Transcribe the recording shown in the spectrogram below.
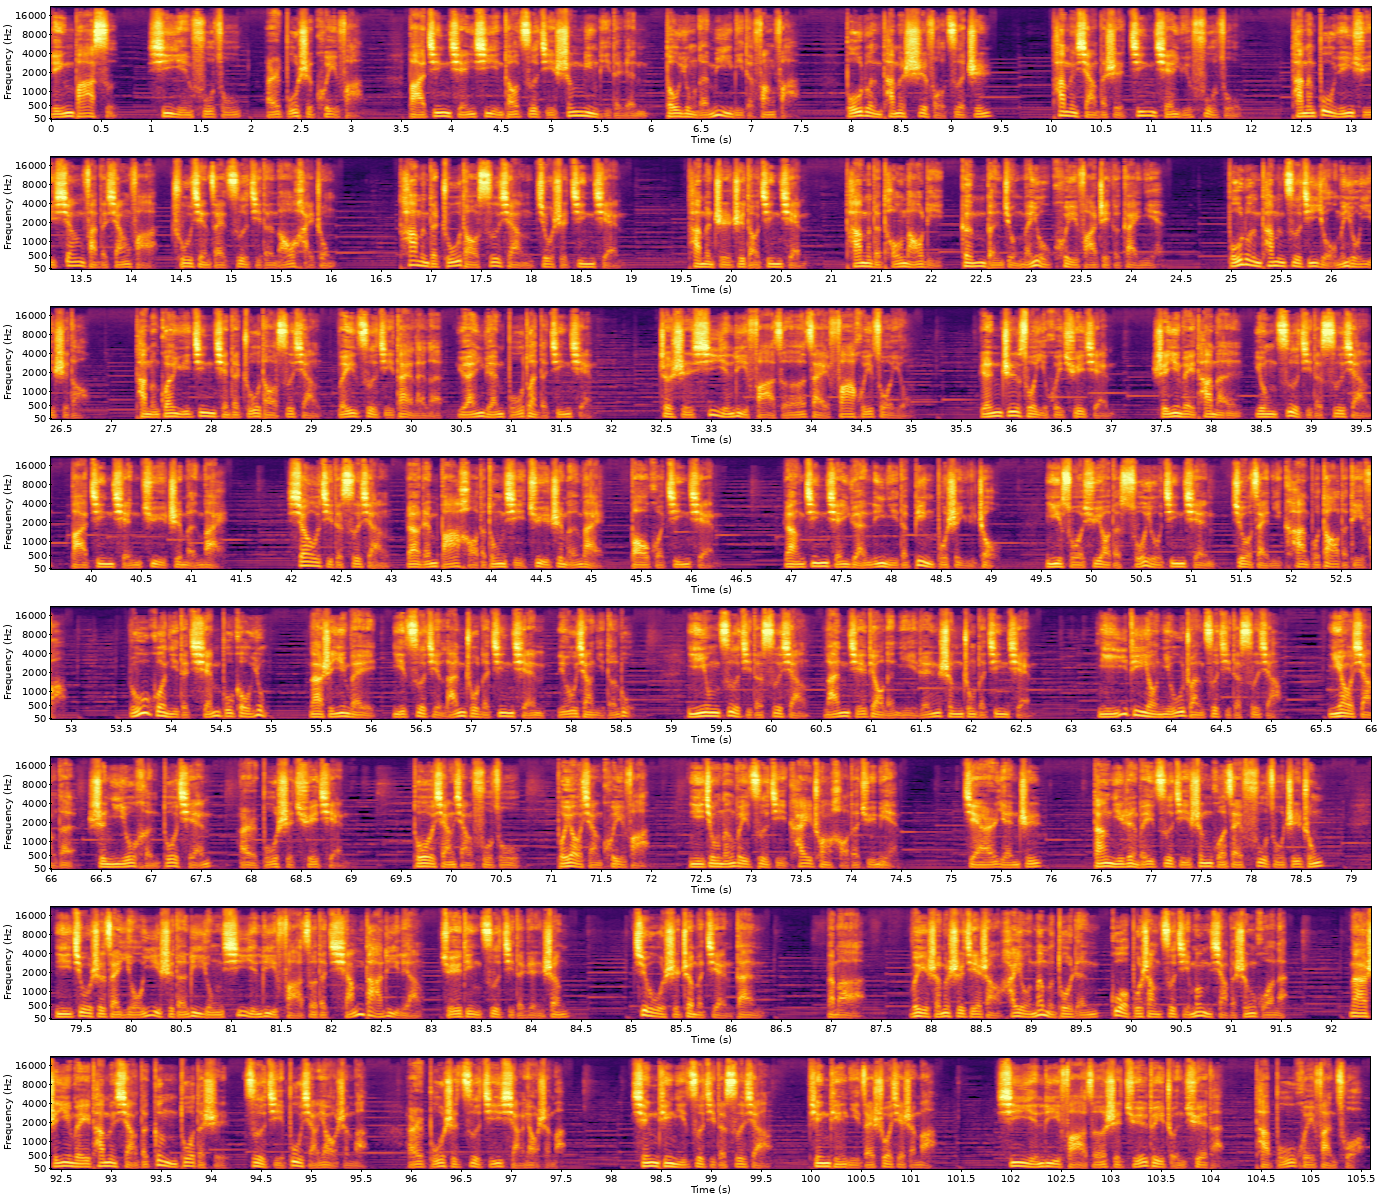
零八四，吸引富足而不是匮乏。把金钱吸引到自己生命里的人都用了秘密的方法，不论他们是否自知。他们想的是金钱与富足，他们不允许相反的想法出现在自己的脑海中。他们的主导思想就是金钱，他们只知道金钱，他们的头脑里根本就没有匮乏这个概念。不论他们自己有没有意识到，他们关于金钱的主导思想为自己带来了源源不断的金钱。这是吸引力法则在发挥作用。人之所以会缺钱，是因为他们用自己的思想把金钱拒之门外。消极的思想让人把好的东西拒之门外，包括金钱。让金钱远离你的，并不是宇宙，你所需要的所有金钱就在你看不到的地方。如果你的钱不够用，那是因为你自己拦住了金钱流向你的路。你用自己的思想拦截掉了你人生中的金钱，你一定要扭转自己的思想。你要想的是你有很多钱，而不是缺钱。多想想富足，不要想匮乏，你就能为自己开创好的局面。简而言之，当你认为自己生活在富足之中，你就是在有意识地利用吸引力法则的强大力量决定自己的人生，就是这么简单。那么。为什么世界上还有那么多人过不上自己梦想的生活呢？那是因为他们想的更多的是自己不想要什么，而不是自己想要什么。倾听你自己的思想，听听你在说些什么。吸引力法则是绝对准确的，它不会犯错。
